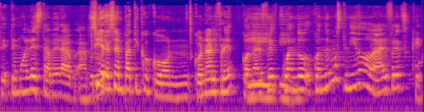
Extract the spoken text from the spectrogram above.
te, molesta ver a, Bruce. Sí, eres empático con, con Alfred. Con Alfred. Cuando, cuando hemos tenido a Alfreds que,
